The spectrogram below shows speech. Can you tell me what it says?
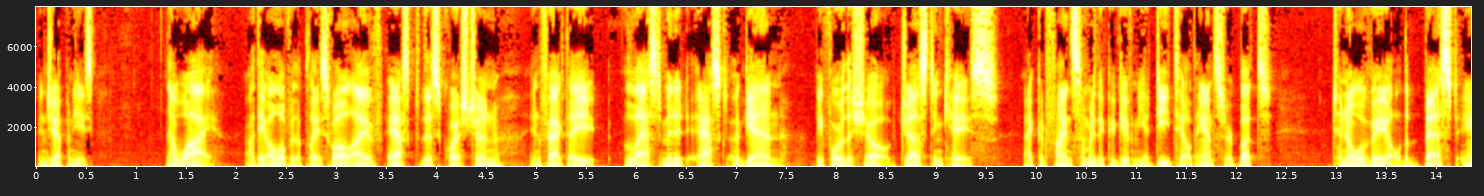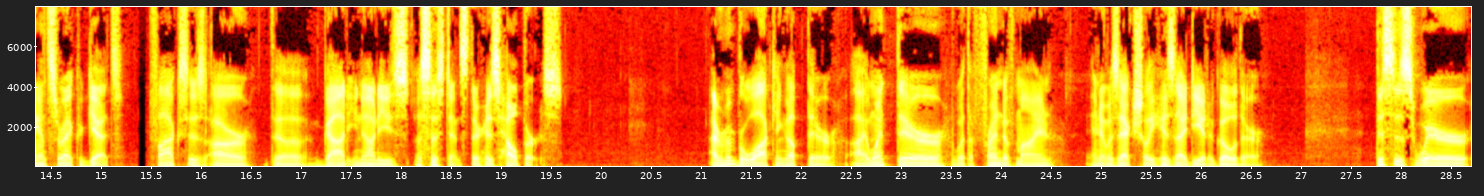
in Japanese. Now, why are they all over the place? Well, I've asked this question. In fact, I last minute asked again before the show, just in case I could find somebody that could give me a detailed answer, but to no avail. The best answer I could get foxes are the god Inari's assistants, they're his helpers. I remember walking up there. I went there with a friend of mine, and it was actually his idea to go there. This is where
